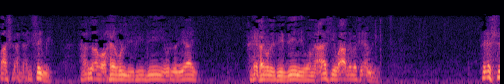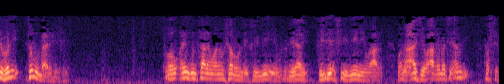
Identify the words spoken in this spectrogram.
وأشبه ذلك سمي هذا الأمر خير لي في ديني ودنياي خير لي في ديني ومعاشي وعاقبة أمري. فيسره لي ثم بارك لي فيه وإن كنت تعلم أنه شر لي في ديني ودنياي في في ديني ومعاشي وعاقبة أمري فاصرف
